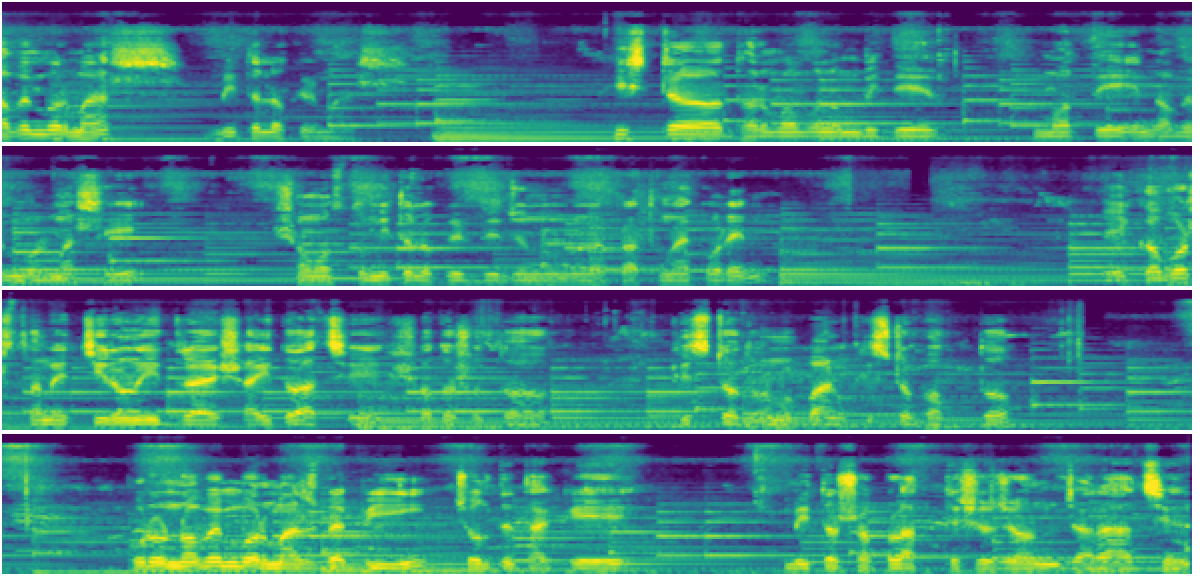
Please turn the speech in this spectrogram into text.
নভেম্বর মাস, মৃতলোকের মাস। খ্রিস্ট ধর্মাবলম্বীদের মতে নভেম্বর মাসে সমস্ত মৃতলোকের জন্য ওনারা প্রার্থনা করেন, এই কবরস্থানে চিরনিদ্রায় শায়িত আছে শত শত খ্রিস্ট ধর্মপ্রাণ, খ্রিস্ট ভক্ত। পুরো নভেম্বর মাসব্যাপী চলতে থাকে মৃত সকল আত্মীয় স্বজন যারা আছেন,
